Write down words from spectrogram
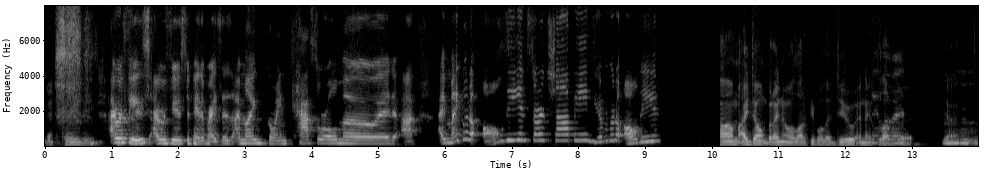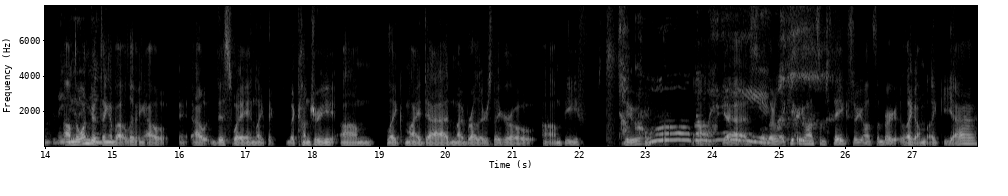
it's crazy. I refuse. Crazy. I refuse to pay the prices. I'm like going casserole mode. Uh, I might go to Aldi and start shopping. Do you ever go to Aldi? Um, I don't, but I know a lot of people that do, and they, they love, love it. it. Yeah. Mm-hmm. Um, the one good thing about living out out this way in like the, the country, um, like my dad, my brothers, they grow um beef too. Oh, cool. No uh, yeah. So they're like, here, you want some steaks or you want some burger? Like, I'm like, yeah.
